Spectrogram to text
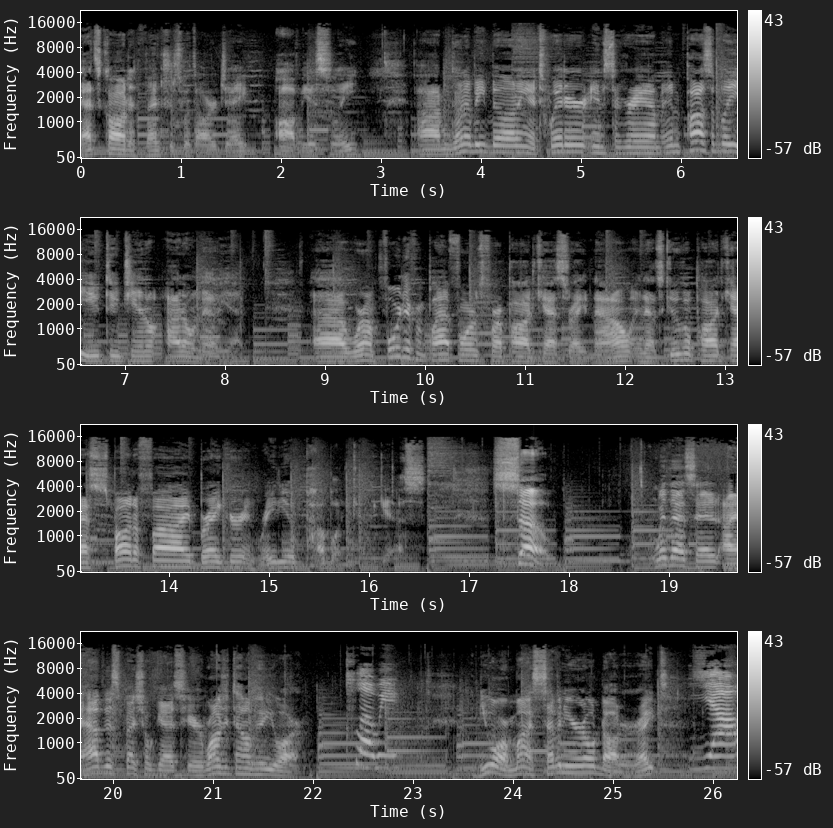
That's called Adventures with RJ, obviously. I'm going to be building a Twitter, Instagram, and possibly a YouTube channel. I don't know yet. Uh, we're on four different platforms for our podcast right now, and that's Google Podcasts, Spotify, Breaker, and Radio Public, I guess. So, with that said, I have this special guest here. Why don't you tell them who you are? Chloe. You are my seven year old daughter, right? Yeah.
